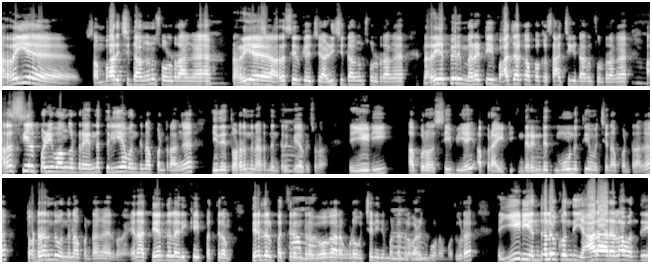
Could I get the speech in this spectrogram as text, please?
நிறைய சம்பாரிச்சிட்டாங்கன்னு சொல்றாங்க நிறைய அரசியல் கட்சி அழிச்சிட்டாங்கன்னு சொல்றாங்க நிறைய பேர் மிரட்டி பாஜக பக்கம் சாட்சிக்கிட்டாங்கன்னு சொல்றாங்க. அரசியல் பழிவாங்குன்ற எண்ணத்திலேயே வந்து என்ன பண்றாங்க இது தொடர்ந்து நடந்துட்டு இருக்கு. அப்படின்னு சொன்னாங்க இடி அப்புறம் சிபிஐ அப்புறம் ஐடி இந்த ரெண்டு மூணுத்தையும் வச்சு என்ன பண்றாங்க தொடர்ந்து வந்து என்ன பண்றாங்க. ஏன்னா தேர்தல் அறிக்கை பத்திரம் தேர்தல் பத்திரம்ன்ற ஆமா. விவகாரம் கூட உச்சநீதிமன்றத்துல ம், வழக்கு போடும்போது கூட இடி எந்த அளவுக்கு வந்து யார் யாரெல்லாம் வந்து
